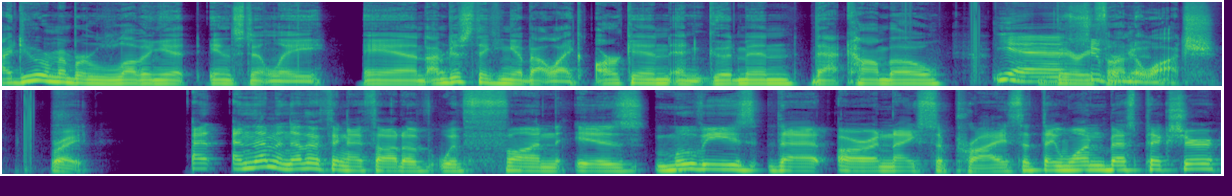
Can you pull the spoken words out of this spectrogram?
I do remember loving it instantly. And I'm just thinking about like Arkin and Goodman, that combo. Yeah. Very super fun to watch. Right. And, and then another thing I thought of with fun is movies that are a nice surprise that they won Best Picture.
